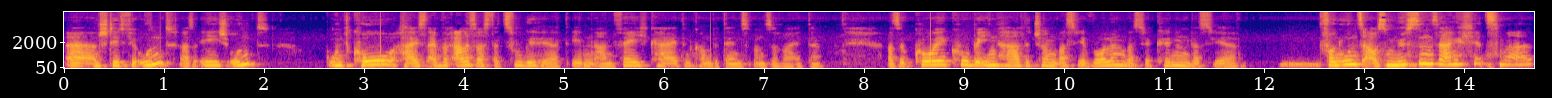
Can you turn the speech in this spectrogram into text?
äh, und steht für und, also E ist und. Und Co heißt einfach alles, was dazugehört, eben an Fähigkeiten, Kompetenzen und so weiter. Also Co-Eco beinhaltet schon, was wir wollen, was wir können, was wir von uns aus müssen, sage ich jetzt mal.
